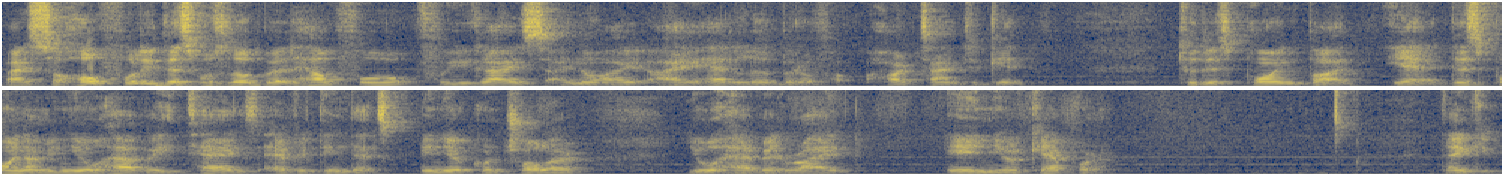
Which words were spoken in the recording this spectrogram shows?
Right, so hopefully this was a little bit helpful for you guys. I know I, I had a little bit of hard time to get to this point, but yeah, at this point, I mean, you'll have a tags, everything that's in your controller, you'll have it right in your Kepware. Thank you.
